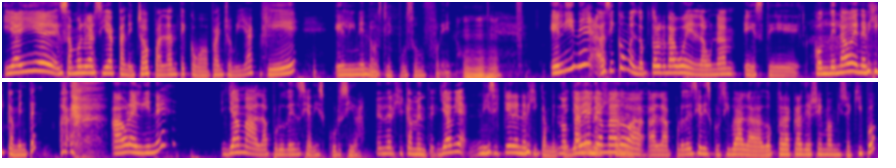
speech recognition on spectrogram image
y ahí eh, Samuel García tan echado para adelante como Pancho Villa que el INE nos le puso un freno. El INE, así como el doctor Graue en la UNAM, este, condenaba enérgicamente, ahora el INE llama a la prudencia discursiva. Enérgicamente. Ya había, ni siquiera enérgicamente, No ya había llamado a, la prudencia discursiva a la doctora Claudia Sheinbaum y su equipo,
